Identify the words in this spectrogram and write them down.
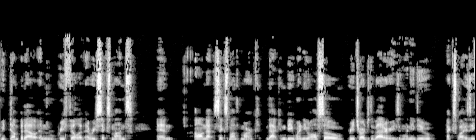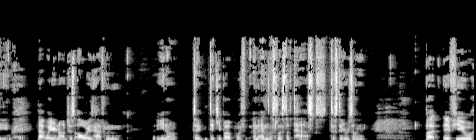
we dump it out and refill it every six months, and on that six month mark, that can be when you also recharge the batteries and when you do XYZ. Right. That way you're not just always having, you know, to, to keep up with an endless list of tasks to stay resilient. But if you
